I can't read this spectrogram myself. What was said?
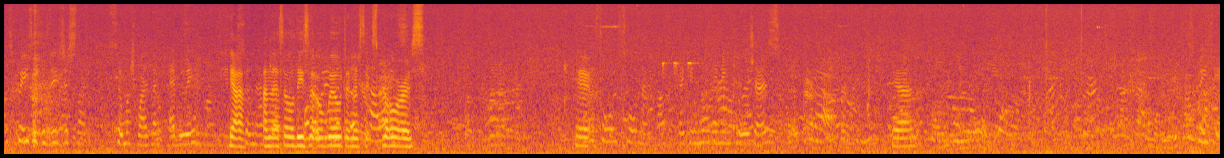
It's crazy because it's just like so much wildlife everywhere. yeah, So and there's all these Oh, little look, wilderness look, explorers here. It's all so natural. Like in northern enclosures. Yeah. It's crazy.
